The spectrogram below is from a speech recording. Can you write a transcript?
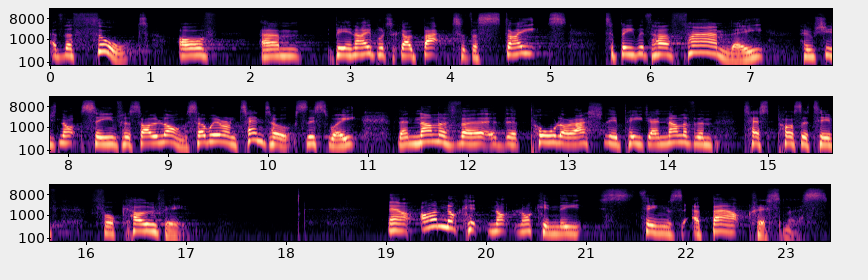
at the thought of um, being able to go back to the States to be with her family, whom she's not seen for so long. So we're on tenterhooks this week that none of uh, the Paul or Ashley or PJ, none of them test positive for COVID. Now, I'm not, not knocking these things about Christmas.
